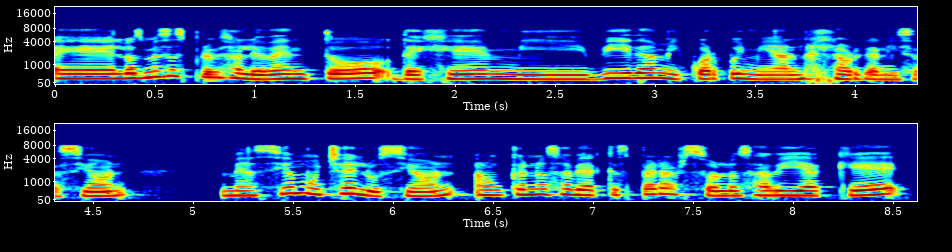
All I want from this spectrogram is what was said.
Eh, los meses previos al evento dejé mi vida, mi cuerpo y mi alma en la organización. Me hacía mucha ilusión, aunque no sabía qué esperar, solo sabía que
